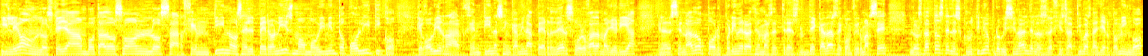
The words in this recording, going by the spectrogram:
y León. Los que ya han votado son los argentinos. El peronismo, movimiento político que gobierna Argentina, se encamina a perder su holgada mayoría en el Senado por primera vez en más de tres décadas de confirmarse los datos del escrutinio provisional de las legislativas de ayer domingo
